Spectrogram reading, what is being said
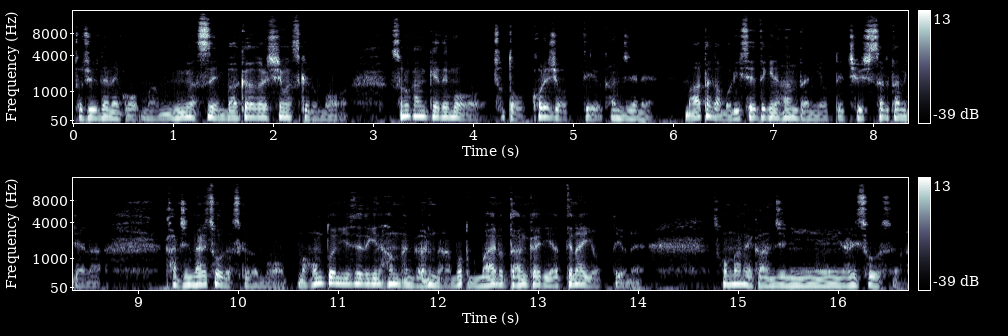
途中でね、こう、まあ、今すでに爆上がりしてますけども、その関係でもう、ちょっとこれ以上っていう感じでね、まあ、あたかも理性的な判断によって中止されたみたいな感じになりそうですけども、まあ、本当に理性的な判断があるなら、もっと前の段階でやってないよっていうね、そんなね、感じになりそうですよね。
